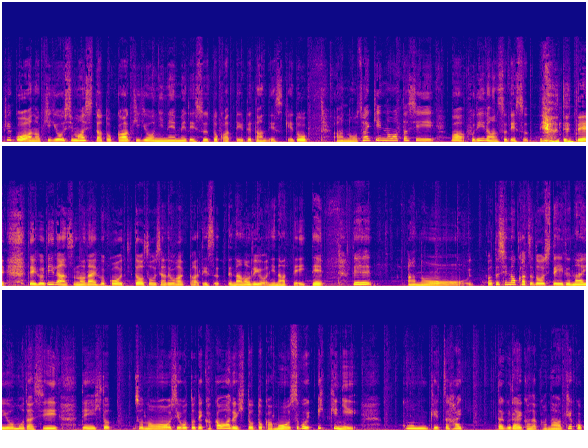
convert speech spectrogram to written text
結構あの起業しましたとか起業2年目ですとかって言ってたんですけどあの最近の私はフリーランスですって言っててでフリーランスのライフコーチとソーシャルワーカーですって名乗るようになっていてであの私の活動している内容もだしで人その仕事で関わる人とかもすごい一気に今月入ったぐらいからかな結構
